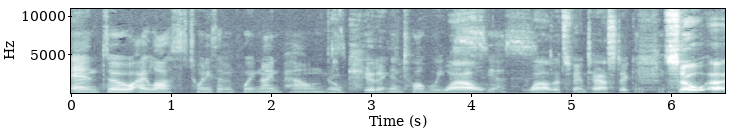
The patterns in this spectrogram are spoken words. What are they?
And so I lost 27.9 pounds. No kidding. In 12 weeks. Wow. Yes. Wow, that's fantastic. So, uh,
